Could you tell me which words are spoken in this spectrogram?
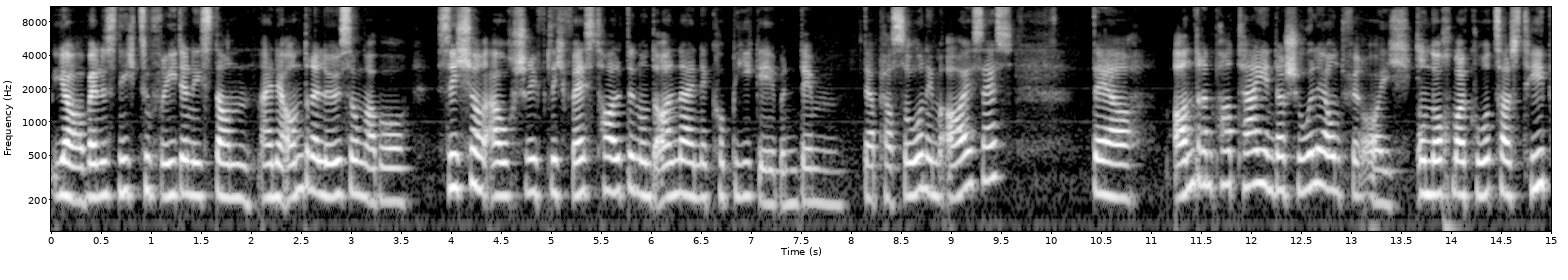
ja, wenn es nicht zufrieden ist, dann eine andere Lösung, aber sicher auch schriftlich festhalten und allen eine Kopie geben, dem der Person im ASS, der anderen Partei in der Schule und für euch. Und nochmal kurz als Tipp,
